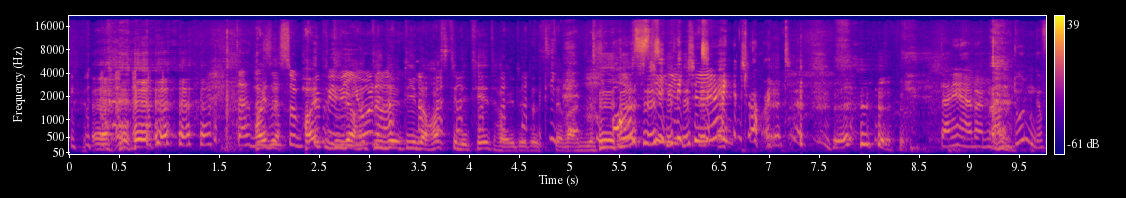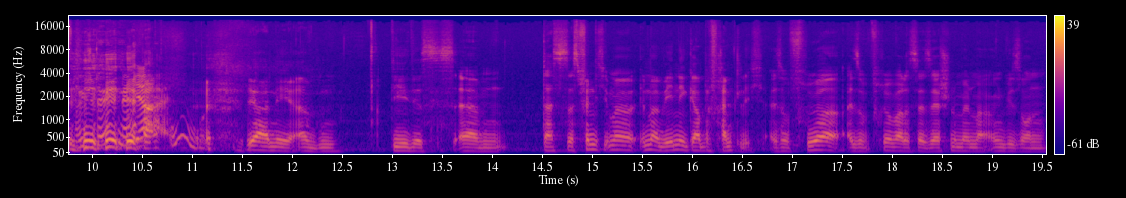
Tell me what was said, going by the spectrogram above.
Das Heute, ist so heute die, wie die, Yoda. die, die Hostilität heute, das ist der Wahnsinn. Hostilität. Daniel hat heute noch einen Duden gefrühstückt. Ne? Ja. Uh. Ja, nee, ähm, die, das, ähm, das, das finde ich immer, immer weniger befremdlich. Also früher, also früher war das ja sehr schlimm, wenn mal irgendwie so ein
